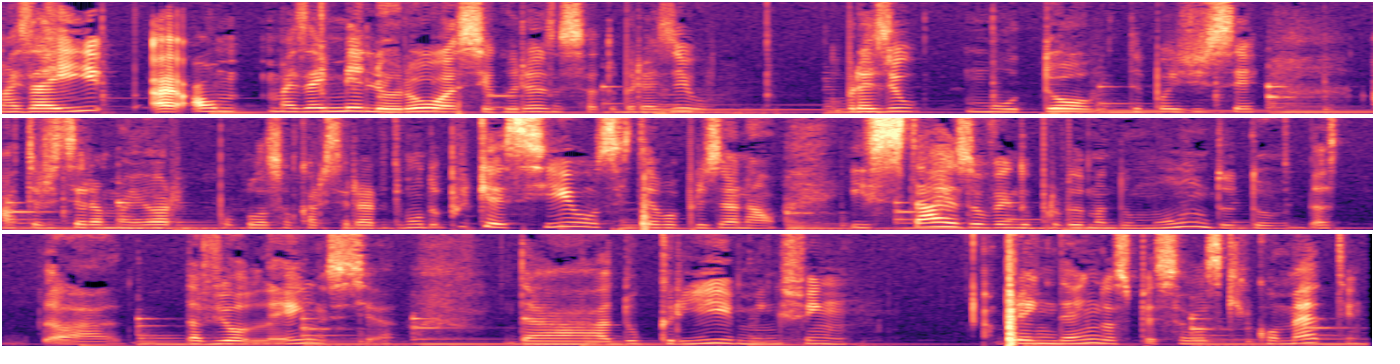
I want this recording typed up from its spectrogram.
Mas aí, mas aí melhorou a segurança do Brasil? O Brasil mudou depois de ser a terceira maior população carcerária do mundo? Porque se o sistema prisional está resolvendo o problema do mundo, do, da, da, da violência, da, do crime, enfim, prendendo as pessoas que cometem,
